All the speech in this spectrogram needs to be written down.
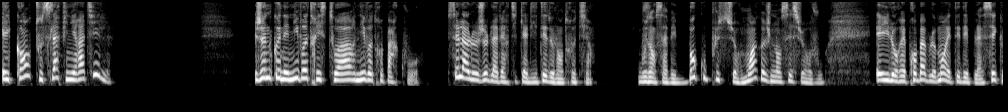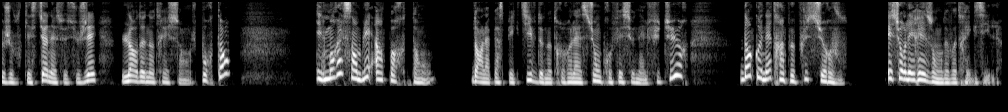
Et quand tout cela finira-t-il? Je ne connais ni votre histoire ni votre parcours. C'est là le jeu de la verticalité de l'entretien. Vous en savez beaucoup plus sur moi que je n'en sais sur vous. Et il aurait probablement été déplacé que je vous questionne à ce sujet lors de notre échange. Pourtant, il m'aurait semblé important, dans la perspective de notre relation professionnelle future, d'en connaître un peu plus sur vous et sur les raisons de votre exil.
